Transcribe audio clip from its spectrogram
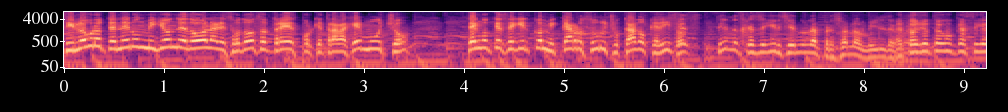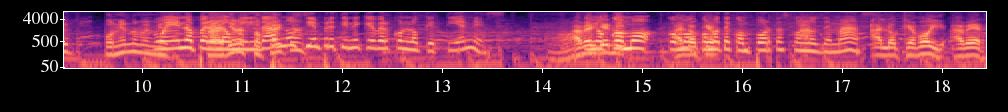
Si logro tener un millón de dólares o dos o tres porque trabajé mucho, tengo que seguir con mi carro suru chucado que dices. Entonces, tienes que seguir siendo una persona humilde, güey. Entonces yo tengo que seguir poniéndome Bueno, pero la humildad no siempre tiene que ver con lo que tienes, No. A ver, sino Jenny, cómo, a cómo, que- cómo te comportas con los demás. A lo que voy, a ver,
